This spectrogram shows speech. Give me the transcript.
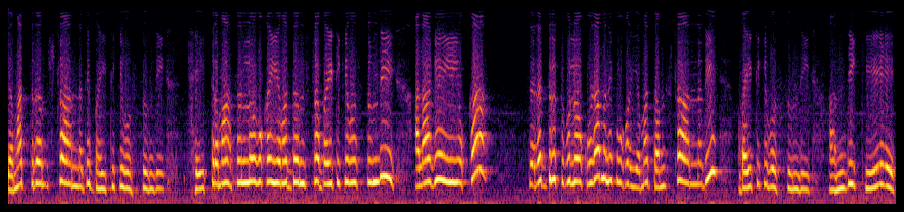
యమద్రంష్ట అన్నది బయటికి వస్తుంది. చైత్రమాసంలో ఒక యమద్రంష్ట బయటికి వస్తుంది. అలాగే ఈ యొక్క శరదృతువులో కూడా మనకు ఒక యమదంష్ట అన్నది బయటికి వస్తుంది. అందుకే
